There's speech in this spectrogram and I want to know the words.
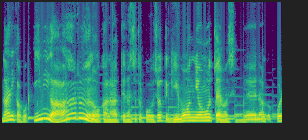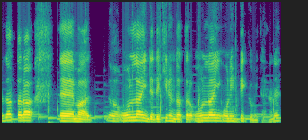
何かこう意味があるのかなっていうのはちょっとこう、ちょっと疑問に思っちゃいますよね。なんかこれだったら、えー、まあ、オンラインでできるんだったらオンラインオリンピックみたいなね。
